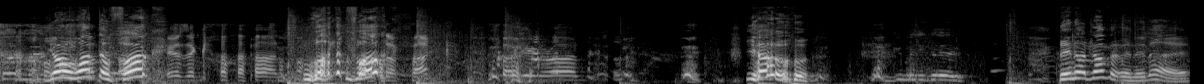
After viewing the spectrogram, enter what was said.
gun. Yo, what the fuck? Here's a gun. What the fuck? What fuck? the fuck? Fucking run. Yo! Give me the gun. They not drop it when they die.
